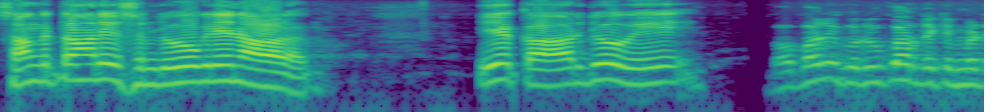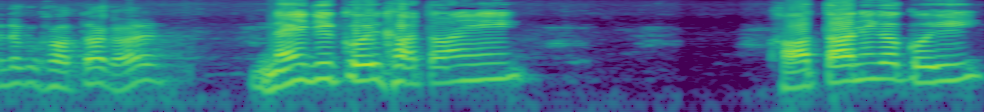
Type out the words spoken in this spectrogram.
ਸੰਗਤਾਂ ਦੇ ਸੰਯੋਗ ਦੇ ਨਾਲ ਇਹ ਕਾਰਜ ਹੋਵੇ। ਬਾਬਾ ਜੀ ਗੁਰੂ ਘਰ ਦੇ ਕਮੇਟੀ ਦਾ ਕੋਈ ਖਾਤਾ ਹੈਗਾ ਹੈ? ਨਹੀਂ ਜੀ ਕੋਈ ਖਾਤਾ ਨਹੀਂ। ਖਾਤਾ ਨਹੀਂਗਾ ਕੋਈ।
